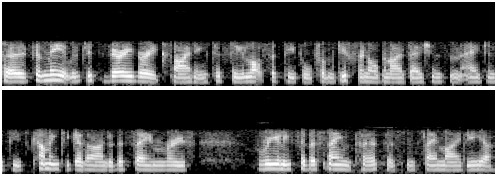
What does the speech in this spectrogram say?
So for me, it was just very, very exciting to see lots of people from different organisations and agencies coming together under the same roof, really for the same purpose and same idea.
